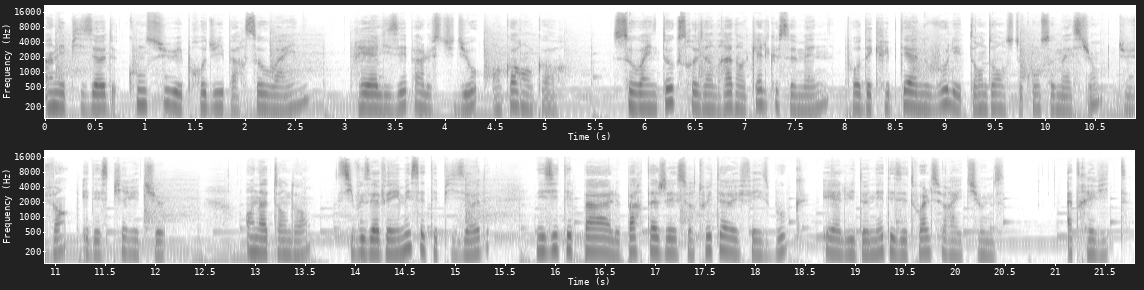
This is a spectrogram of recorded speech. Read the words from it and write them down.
un épisode conçu et produit par SoWine, réalisé par le studio Encore Encore. SoWine Talks reviendra dans quelques semaines pour décrypter à nouveau les tendances de consommation du vin et des spiritueux. En attendant, si vous avez aimé cet épisode, n'hésitez pas à le partager sur Twitter et Facebook et à lui donner des étoiles sur iTunes. À très vite.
